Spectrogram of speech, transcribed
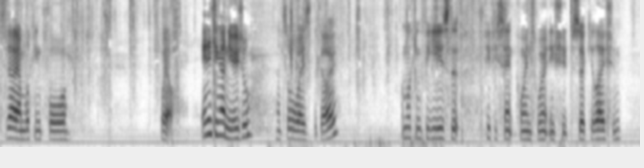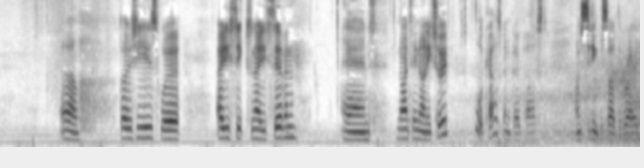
Today I'm looking for, well, anything unusual. That's always the go. I'm looking for years that 50 cent coins weren't issued for circulation. Um, those years were 86 and 87 and 1992. Oh, a car's going to go past. I'm sitting beside the road.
